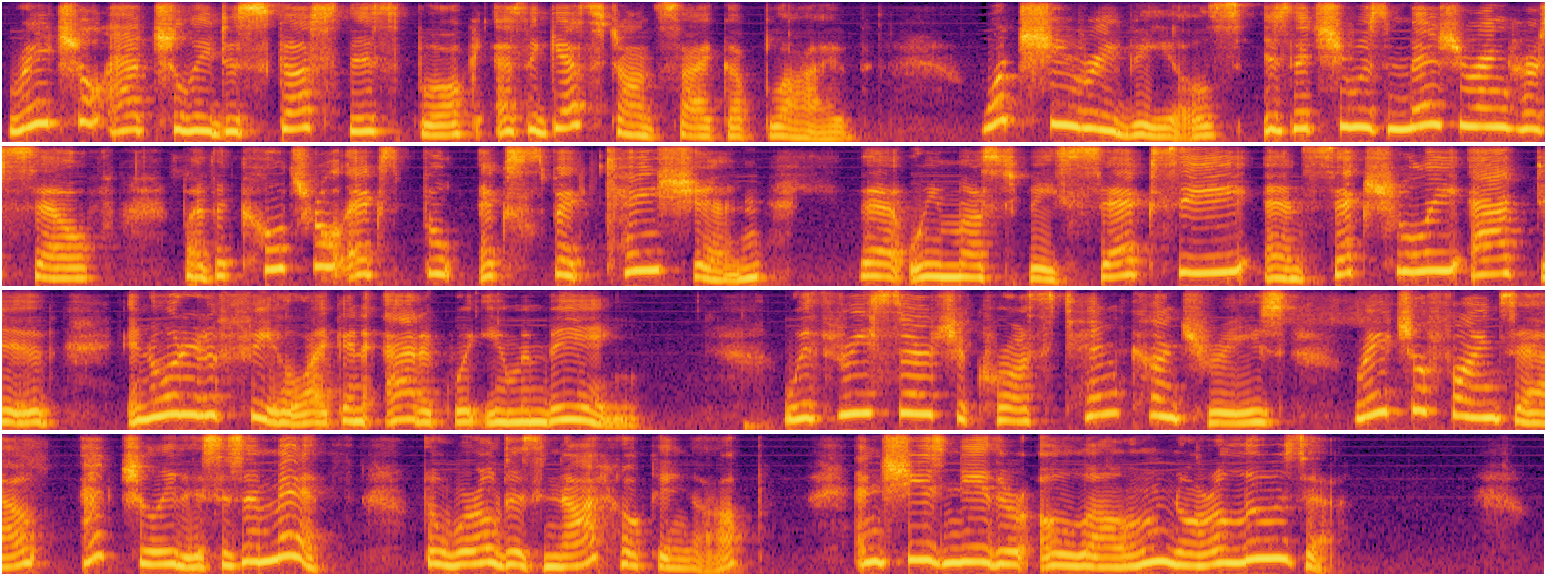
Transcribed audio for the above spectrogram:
Rachel actually discussed this book as a guest on Psych Up Live. What she reveals is that she was measuring herself by the cultural exp- expectation that we must be sexy and sexually active in order to feel like an adequate human being. With research across 10 countries, Rachel finds out actually this is a myth. The world is not hooking up, and she's neither alone nor a loser.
